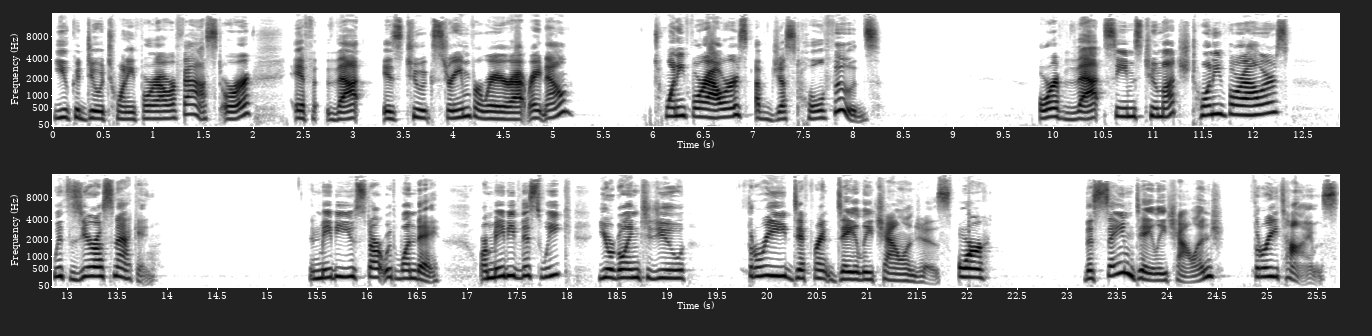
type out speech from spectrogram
you could do a 24 hour fast, or if that is too extreme for where you're at right now, 24 hours of just whole foods. Or if that seems too much, 24 hours with zero snacking. And maybe you start with one day. Or maybe this week you're going to do three different daily challenges or the same daily challenge three times.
